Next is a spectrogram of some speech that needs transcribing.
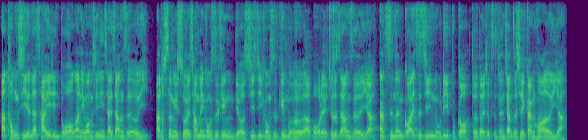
啊同期的那蔡依林多红啊，你王心凌才这样子而已啊，剩你说唱片公司跟唔丢，经纪公司跟不好啊，不嘞，就是这样子而已啊，那只能怪自己努力不够，对不对？就只能讲这些干话而已啊。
